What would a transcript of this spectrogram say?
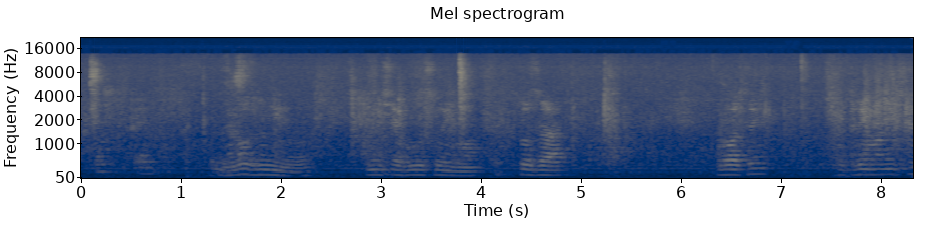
Прошу підтримати. Зрозуміло. Комісія голосуємо. Хто за? Проти? Утрималися?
